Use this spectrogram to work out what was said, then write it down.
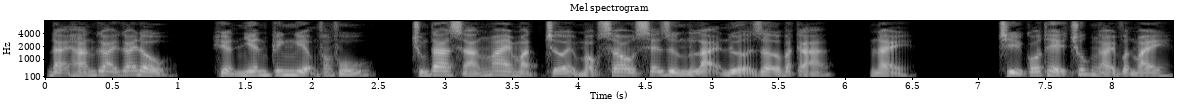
Đại hán gãi gãi đầu, hiển nhiên kinh nghiệm phong phú, chúng ta sáng mai mặt trời mọc sau sẽ dừng lại nửa giờ bắt cá, này. Chỉ có thể chúc ngài vận may.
